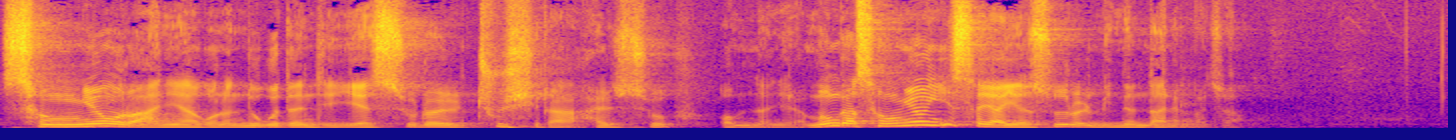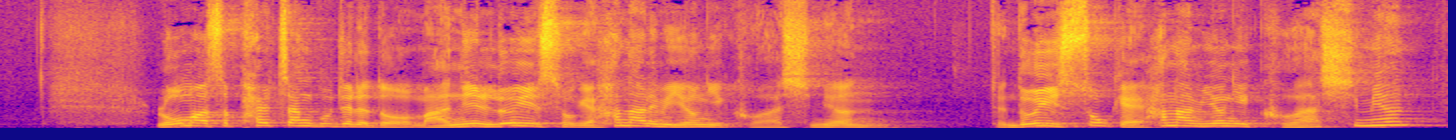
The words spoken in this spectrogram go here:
성령으로 아니하고는 누구든지 예수를 주시라 할 수 없느니라. 뭔가 성령이 있어야 예수를 믿는다는 거죠. 로마서 8장 9절에도 만일 너희 속에 하나님의 영이 거하시면 너희 속에 하나님의 영이 거하시면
